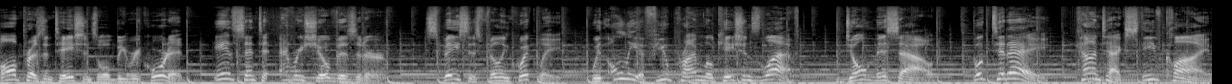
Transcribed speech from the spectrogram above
All presentations will be recorded and sent to every show visitor. Space is filling quickly, with only a few prime locations left. Don't miss out. Book today. Contact Steve Klein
